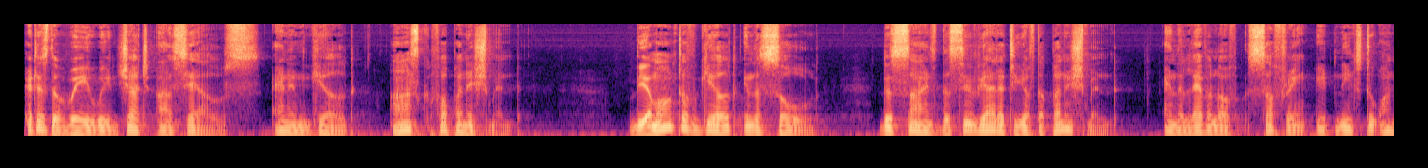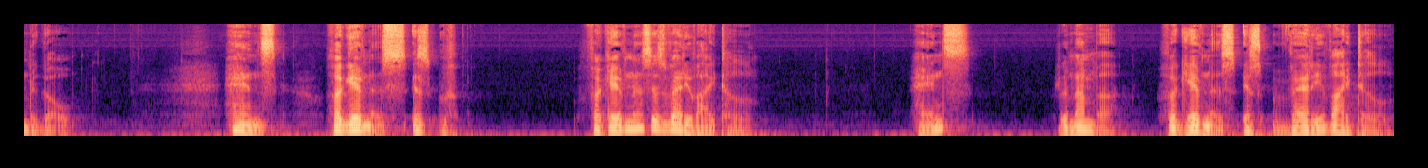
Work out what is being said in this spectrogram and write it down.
it is the way we judge ourselves and in guilt ask for punishment. The amount of guilt in the soul decides the severity of the punishment and the level of suffering it needs to undergo. Hence, forgiveness is forgiveness is very vital. Hence, remember, forgiveness is very vital.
